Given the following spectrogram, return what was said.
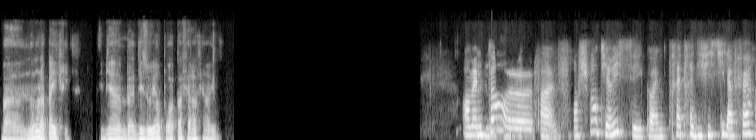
Bah non, on l'a pas écrite. Eh bien, bah, désolé, on ne pourra pas faire affaire avec vous. En même temps, franchement, Thierry, c'est quand même très très difficile à faire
